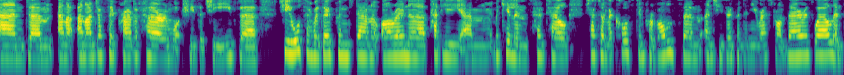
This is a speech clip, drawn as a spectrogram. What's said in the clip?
And um and, I, and I'm just so proud of her and what she's achieved. Uh, she also has opened down our owner Paddy um, McKillen's hotel Château La Coste in Provence um, and she's opened a new restaurant there as well. And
